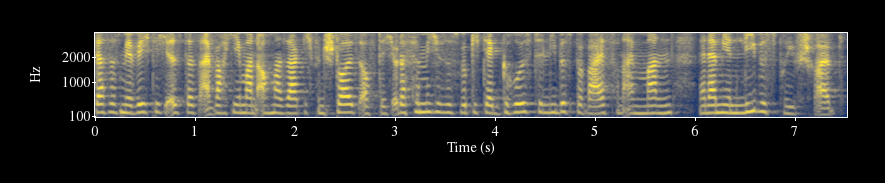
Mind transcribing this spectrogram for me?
Dass es mir wichtig ist, dass einfach jemand auch mal sagt, ich bin stolz auf dich. Oder für mich ist es wirklich der größte Liebesbeweis von einem Mann, wenn er mir einen Liebesbrief schreibt.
